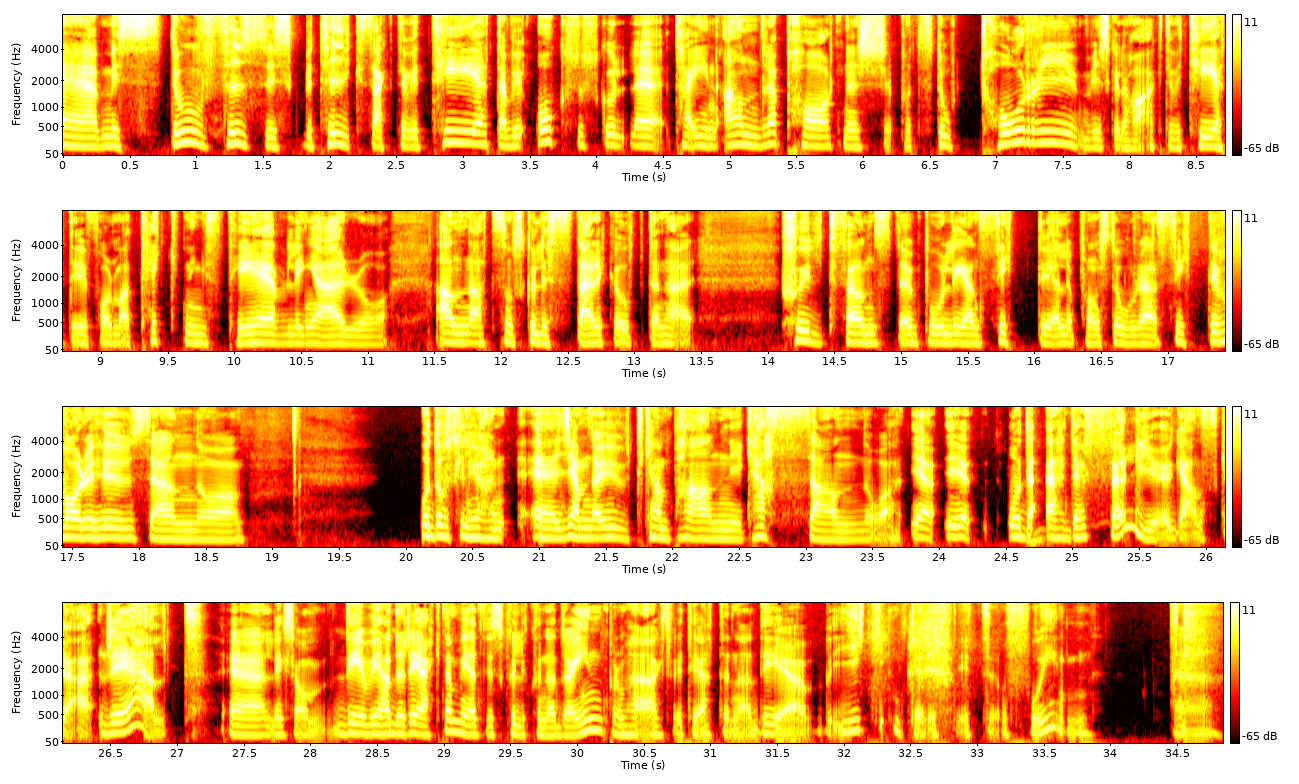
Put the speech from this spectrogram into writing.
Eh, med stor fysisk butiksaktivitet där vi också skulle ta in andra partners på ett stort torg. Vi skulle ha aktiviteter i form av teckningstävlingar och annat som skulle stärka upp den här skyltfönster på Åhléns city eller på de stora cityvaruhusen. Och, och de skulle göra en eh, jämna ut-kampanj i kassan och, och det, eh, det följer ju ganska rejält. Eh, liksom, det vi hade räknat med att vi skulle kunna dra in på de här aktiviteterna, det gick inte riktigt att få in. Eh,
